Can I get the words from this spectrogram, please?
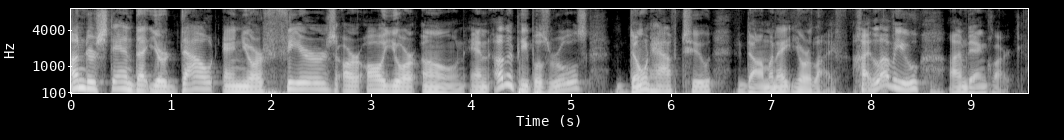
Understand that your doubt and your fears are all your own, and other people's rules don't have to dominate your life. I love you. I'm Dan Clark.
